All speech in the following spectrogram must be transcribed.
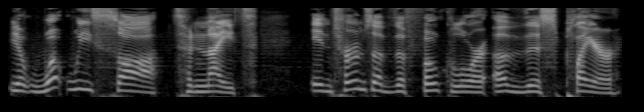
you know what we saw tonight in terms of the folklore of this player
